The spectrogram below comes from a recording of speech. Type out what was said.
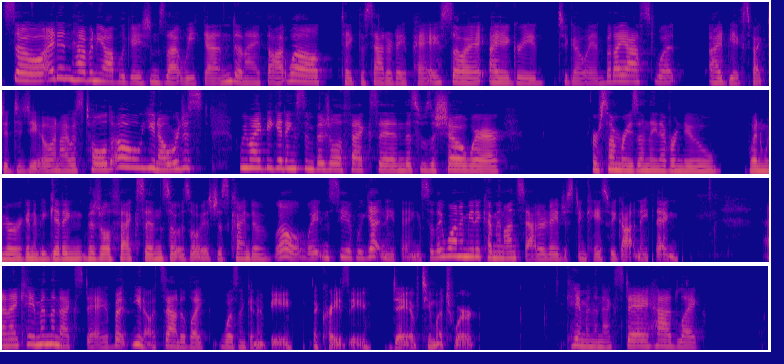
so I didn't have any obligations that weekend, and I thought, well, I'll take the Saturday pay. So I, I agreed to go in, but I asked what I'd be expected to do, and I was told, oh, you know, we're just we might be getting some visual effects in. This was a show where, for some reason, they never knew when we were going to be getting visual effects in, so it was always just kind of, well, wait and see if we get anything. So they wanted me to come in on Saturday just in case we got anything. And I came in the next day, but you know, it sounded like it wasn't going to be a crazy day of too much work came in the next day had like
